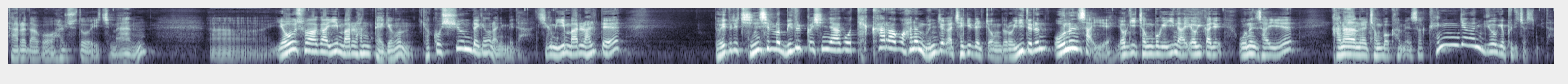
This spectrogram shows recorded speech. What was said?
다르다고 할 수도 있지만 아, 여호수아가 이 말을 한 배경은 결코 쉬운 배경은 아닙니다. 지금 이 말을 할 때 너희들이 진실로 믿을 것이냐고 택하라고 하는 문제가 제기될 정도로 이들은 오는 사이에 여기 정복의 이나 여기까지 오는 사이에 가나안을 정복하면서 굉장한 유혹에 부딪혔습니다.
